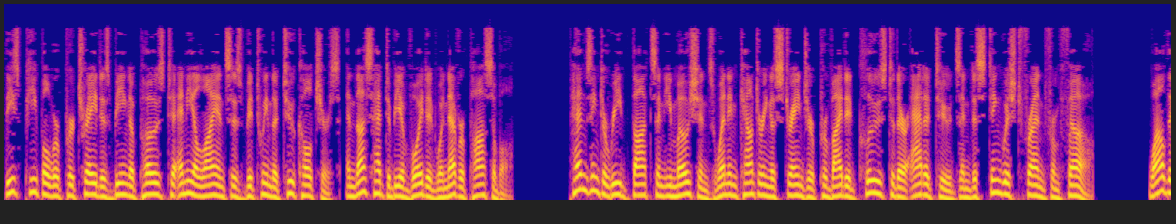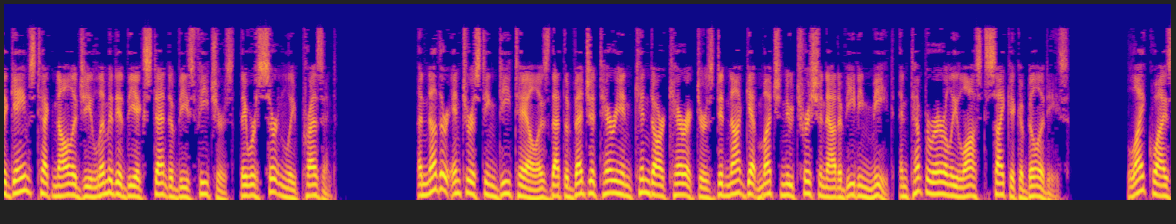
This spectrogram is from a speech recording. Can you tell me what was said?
these people were portrayed as being opposed to any alliances between the two cultures, and thus had to be avoided whenever possible. Pensing to read thoughts and emotions when encountering a stranger provided clues to their attitudes and distinguished friend from foe. While the game's technology limited the extent of these features, they were certainly present. Another interesting detail is that the vegetarian Kindar characters did not get much nutrition out of eating meat, and temporarily lost psychic abilities. Likewise,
